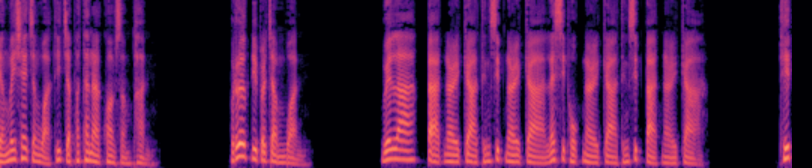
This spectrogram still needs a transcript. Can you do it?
ยังไม่ใช่จังหวะที่จะพัฒนาความสัมพันธ์เลิกดีประจำวัน เวลา 8นาฬิกาถึง 10นาฬิกาและ 16นาฬิกาถึง 18นาฬิกาทิศ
